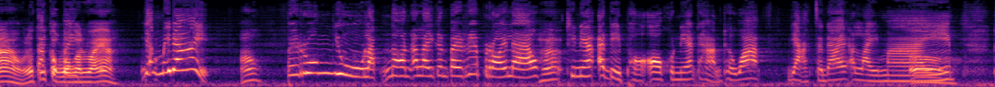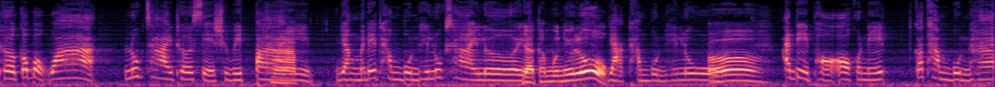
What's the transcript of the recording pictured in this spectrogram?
อ้าว แล้วแต่ที่ก็ตกลงกันไว้อะ ยังไม่ได้ เอ้า ไปร่วมอยู่หลับนอนอะไรกันไปเรียบร้อยแล้ว ฮะ ทีเนี้ยอดีตผออคนเนี้ยถามเธอว่า อยากจะได้อะไรไหมเออเธอก็บอกว่าลูกชายเธอเสียชีวิตไป ครับ ยังไม่ได้ทำบุญให้ลูกชายเลย อยากทำบุญให้ลูกอยากทำบุญให้ลูก เออ อดีตผออคนนี้ก็ทำบุญให้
